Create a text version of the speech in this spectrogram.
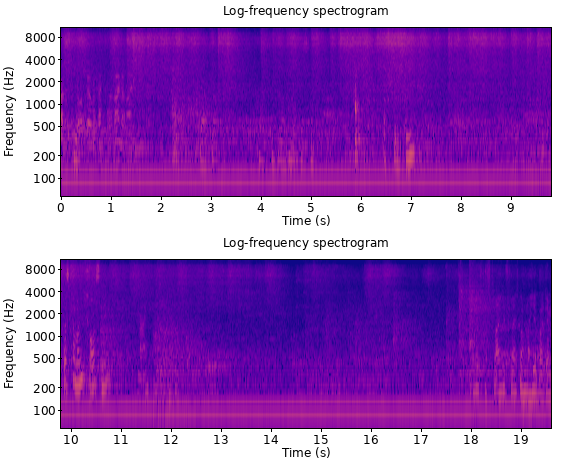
Frage ist, ob der wahrscheinlich von alleine rein. Ja, klar. Das grün. Das kann man nicht rausnehmen. Nein. Das gleiche vielleicht nochmal hier bei dem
